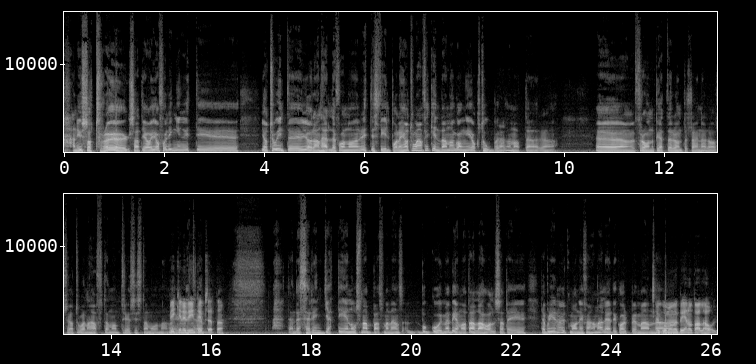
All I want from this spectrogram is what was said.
Han är ju så trög så att jag, jag får ingen riktig... Jag tror inte Göran heller får någon riktig stil på den. Jag tror han fick in den någon gång i oktober eller något där. Eh, från Peter Untersteiner då. Så jag tror han har haft den de tre sista månaderna. Vilken är din tipsetta? Den där Serengeti är nog snabbast men den går ju med ben åt alla håll så att det, det blir en utmaning för Hanna Läderkorpi. Men, Hur går man med ben åt alla håll?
